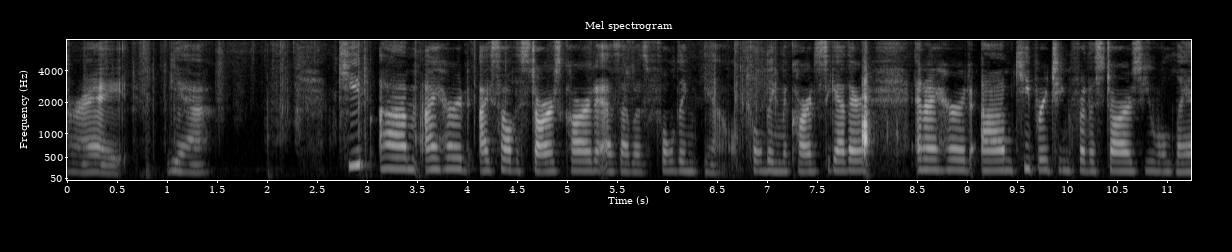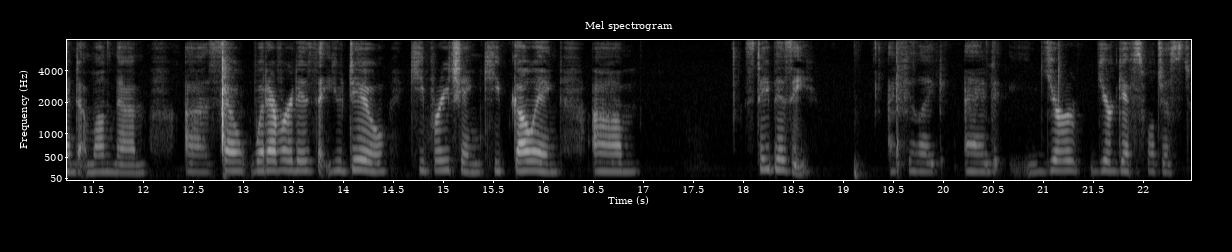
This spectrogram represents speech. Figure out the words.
All right. Yeah keep um i heard i saw the stars card as i was folding yeah folding the cards together. And i heard um keep reaching for the stars you will land among them. Uh so whatever it is that you do keep reaching keep going um stay busy i feel like and your your gifts will just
